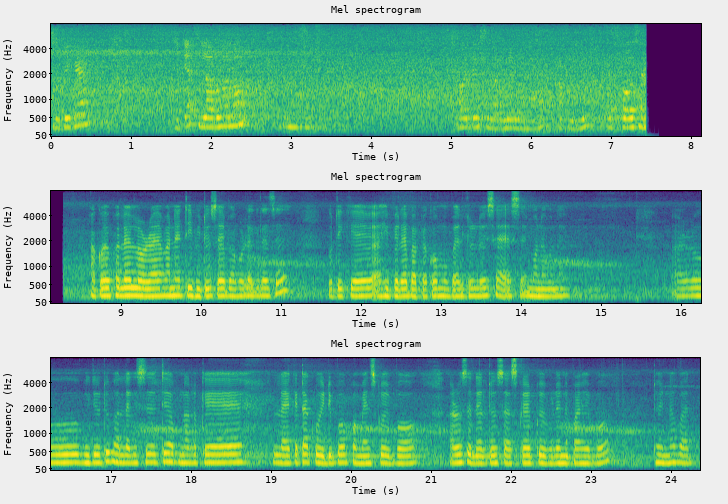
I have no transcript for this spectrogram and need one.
গতিকে এতিয়া চিলাবলৈ ল'ম এতিয়া চিলাবলৈ ল'ম কাপোৰযোৰ আকৌ এফালে ল'ৰাই মানে টিভিটো চাই ভাগৰ লাগিলে যে গতিকে আহি পেলাই বাপেকৰ মোবাইলটো লৈ চাই আছে মনে মনে। আৰু ভিডিঅ'টো ভাল লাগিছে যেতিয়া আপোনালোকে লাইক এটা কৰি দিব কমেণ্টছ কৰিব আৰু চেনেলটো ছাবস্ক্ৰাইব কৰিবলৈ নাপাহৰিব। ধন্যবাদ।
